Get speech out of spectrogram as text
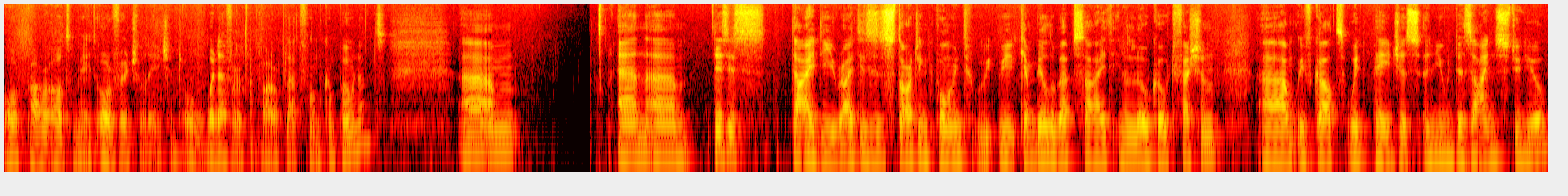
or Power Automate or Virtual Agent or whatever Power Platform component. Um, and um, this is the idea, right? This is a starting point. We, we can build a website in a low-code fashion. Um, we've got with Pages a new design studio,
